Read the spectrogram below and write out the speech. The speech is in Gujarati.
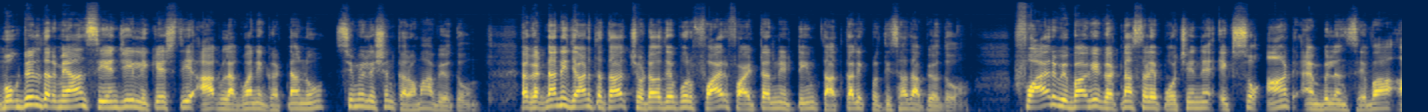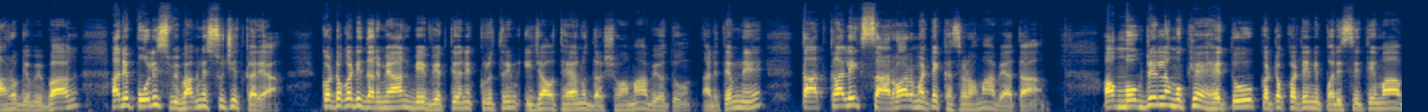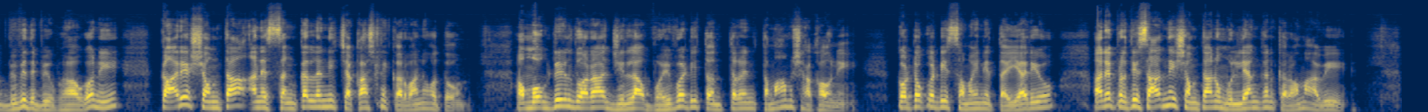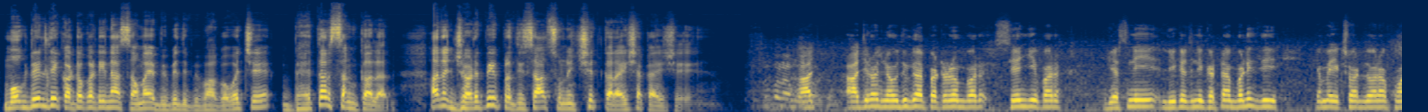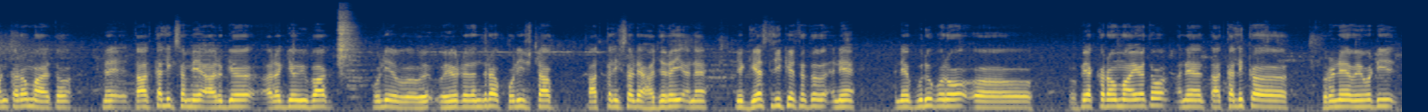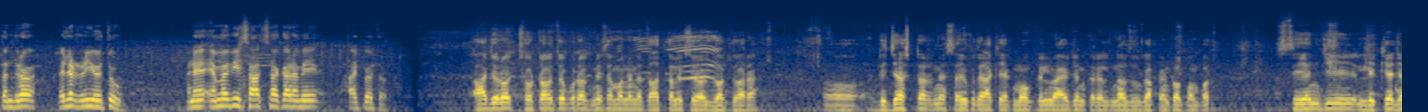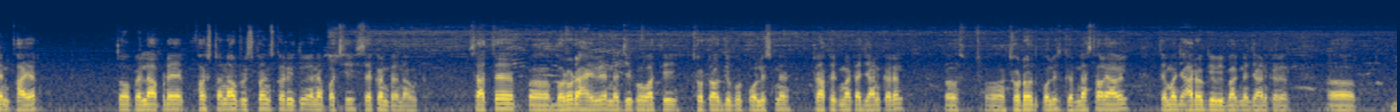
મોકડ્રીલ દરમિયાન સીએનજી લીકેજથી આગ લાગવાની ઘટનાનું સિમ્યુલેશન કરવામાં આવ્યું હતું. આ ઘટનાની જાણ થતાં છોટાઉદેપુર ફાયર ફાઇટરની ટીમ તાત્કાલિક પ્રતિસાદ આપ્યો હતો. ફાયર વિભાગે ઘટના સ્થળે પહોંચીને એકસો આઠ એમ્બ્યુલન્સ સેવા, આરોગ્ય વિભાગ અને પોલીસ વિભાગને સૂચિત કર્યા. કટોકટી દરમિયાન બે વ્યક્તિઓને કૃત્રિમ ઈજાઓ થયાનું દર્શાવવામાં આવ્યું હતું અને તેમને તાત્કાલિક સારવાર માટે ખસેડવામાં આવ્યા હતા. આ મોકડ્રીલનો મુખ્ય હેતુ કટોકટીની પરિસ્થિતિમાં વિવિધ વિભાગોની કાર્યક્ષમતા અને સંકલનની ચકાસણી કરવાનો હતો. આ મોકડ્રીલ દ્વારા જિલ્લા વહીવટી તમામ શાખાઓની કટોકટી સમયની તૈયારીઓ અને પ્રતિસાદની ક્ષમતાનું મૂલ્યાંકન કરવામાં આવી. મોકડ્રીલથી કટોકટીના સમયે વિવિધ વિભાગો વચ્ચે બહેતર સંકલન અને ઝડપી પ્રતિસાદ સુનિશ્ચિત કરાઈ શકાય છે. આજ આજરોજ નવદુર્ગા પેટ્રોલ પંપ પર, સીએનજી પર ગેસની લીકેજની ઘટના બની હતી. એમાં એકસો આઠ દ્વારા ફોન કરવામાં આવ્યો હતો. ને તાત્કાલિક સમયે આરોગ્ય આરોગ્ય વિભાગ પોલીસ વહીવટતંત્ર, પોલીસ સ્ટાફ તાત્કાલિક સ્થળે હાજર રહી અને જે ગેસ લીકેજ થતો એને એને પૂરેપૂરો પેક કરવામાં આવ્યો હતો અને તાત્કાલિક ધોરણે વહીવટી તંત્ર એલર્ટ રહ્યું હતું. અને એમાં બી સાથ સહકાર અમે આપ્યો હતો. આજરોજ છોટાઉદેપુર અગ્નિશમન અને તાત્કાલિક સેવા વિભાગ દ્વારા ડિઝાસ્ટરને સંયુક્ત રાખી એક મોકડ્રીલનું આયોજન કરેલ નવદુર્ગા પેટ્રોલ પંપ પર. C N G leakage and fire. તો પહેલાં આપણે ફર્સ્ટ ટર્નઆઉટ રિસ્પોન્સ કર્યું હતું, એના પછી સેકન્ડ ટર્નઆઉટ સાથે બરોડા હાઈવે નજીક હોવાથી છોટાઉદેપુર પોલીસને ટ્રાફિક માટે જાણ કરેલ. તો છોટાઉદ પોલીસ ઘટના સ્થળે આવેલ, તેમજ આરોગ્ય વિભાગને જાણ કરેલ.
